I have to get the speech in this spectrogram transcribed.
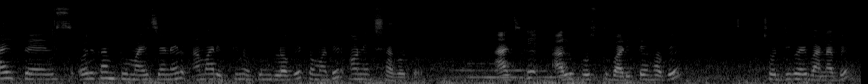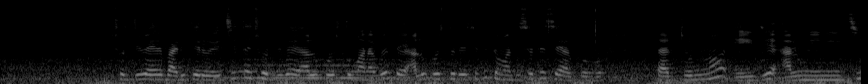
Hi friends, welcome to my channel. আমার একটি নতুন ব্লগে তোমাদের অনেক স্বাগত। আজকে আলু পোস্ত বাড়িতে হবে। সর্দি ভাই বানাবে। সর্দি ভাইয়ের বাড়িতে রয়েছি তাই সর্দি ভাই আলু পোস্ত বানাবে। তাই আলু পোস্ত রেসিপি তোমাদের সাথে শেয়ার করব। তার জন্য এই যে আলু নিয়ে নিয়েছি,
